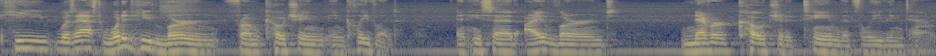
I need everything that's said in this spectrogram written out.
He was asked, what did he learn from coaching in Cleveland? And he said, I learned never coach at a team that's leaving town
